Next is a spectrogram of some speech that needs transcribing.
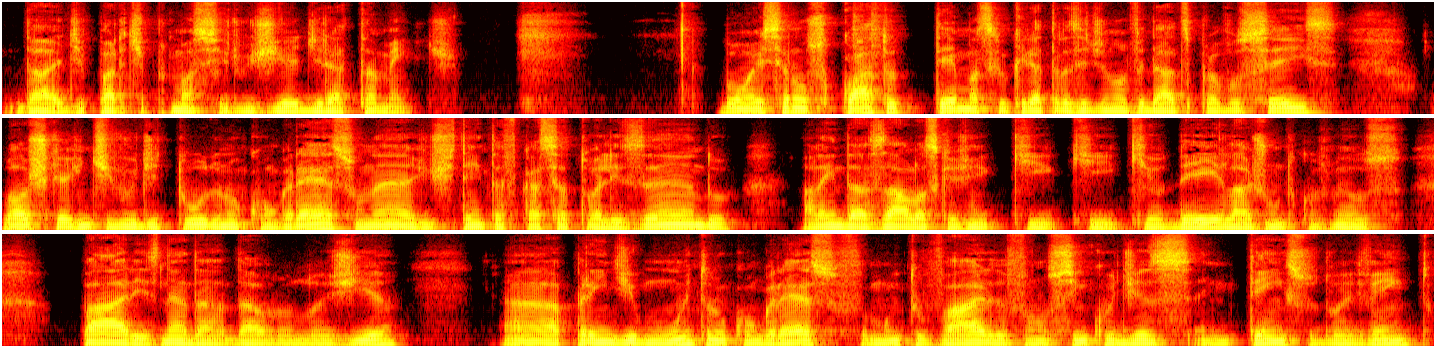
da de partir para uma cirurgia diretamente. Bom, esses eram os quatro temas que eu queria trazer de novidades para vocês. Lógico que a gente viu de tudo no congresso, né? A gente tenta ficar se atualizando, além das aulas que, gente, que, que, que eu dei lá junto com os meus pares né, da, da urologia. Ah, aprendi muito no congresso, foi muito válido, foram cinco dias intensos do evento.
